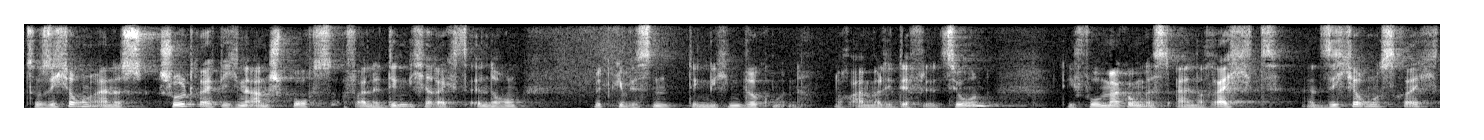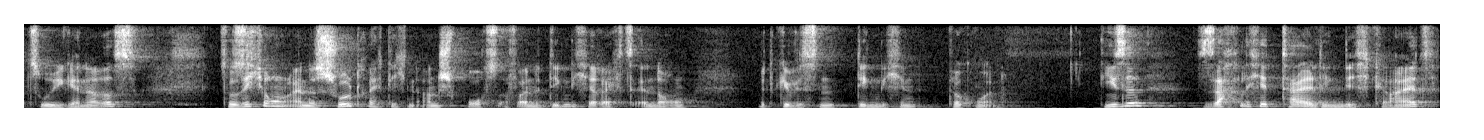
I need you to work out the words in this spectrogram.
zur Sicherung eines schuldrechtlichen Anspruchs auf eine dingliche Rechtsänderung mit gewissen dinglichen Wirkungen. Noch einmal die Definition. Die Vormerkung ist ein Recht, ein Sicherungsrecht sui generis zur Sicherung eines schuldrechtlichen Anspruchs auf eine dingliche Rechtsänderung mit gewissen dinglichen Wirkungen. Diese sachliche Teildinglichkeit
